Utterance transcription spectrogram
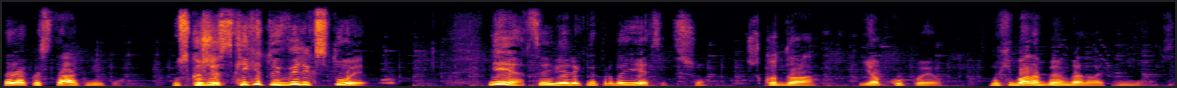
Та якось так, Вітя. Ну скажи, скільки той велик стоїть? Ні, цей велик не продається, ти що? Шкода, я б купив. Ну хіба на BMW давай поміняємося?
